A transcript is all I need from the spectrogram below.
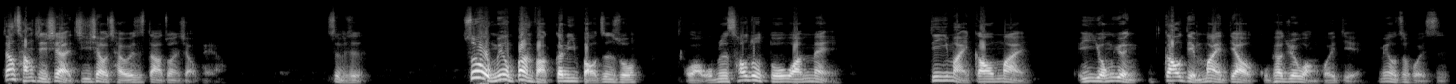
这样长期下来绩效才会是大赚小赔啊，是不是？所以我没有办法跟你保证说，哇，我们的操作多完美，低买高卖，一永远高点卖掉，股票就会往回跌，没有这回事。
